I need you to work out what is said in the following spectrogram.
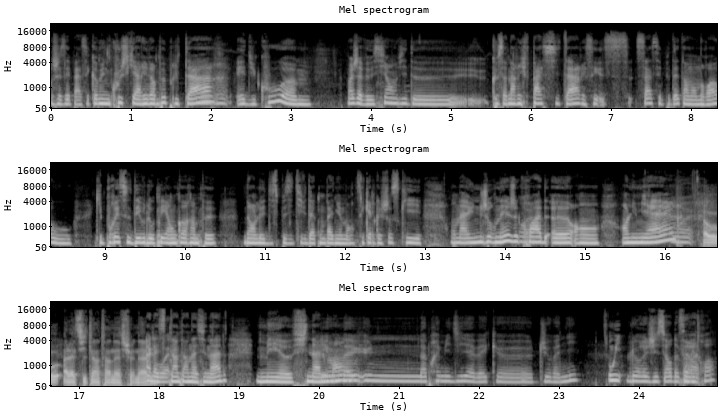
je sais pas, c'est comme une couche qui arrive un peu plus tard, mm, mm. et du coup, euh, moi j'avais aussi envie de que ça n'arrive pas si tard et c'est ça c'est peut-être un endroit où qui pourrait se développer encore un peu dans le dispositif d'accompagnement. C'est quelque chose qui on a une journée je crois euh, en, en, lumière. Ah, à la cité internationale. À la cité internationale. Mais euh, finalement et on a eu une après-midi avec euh, Giovanni oui. le régisseur de Paris 3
